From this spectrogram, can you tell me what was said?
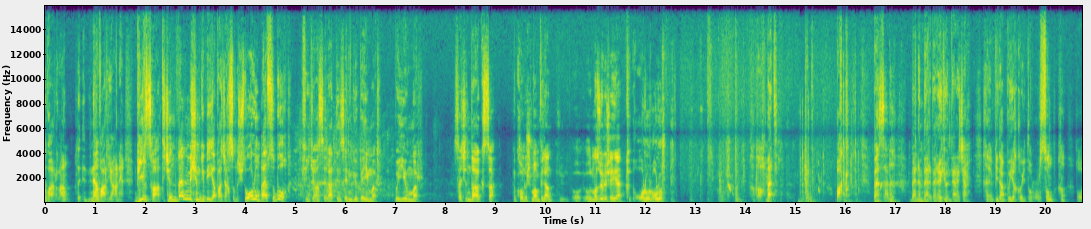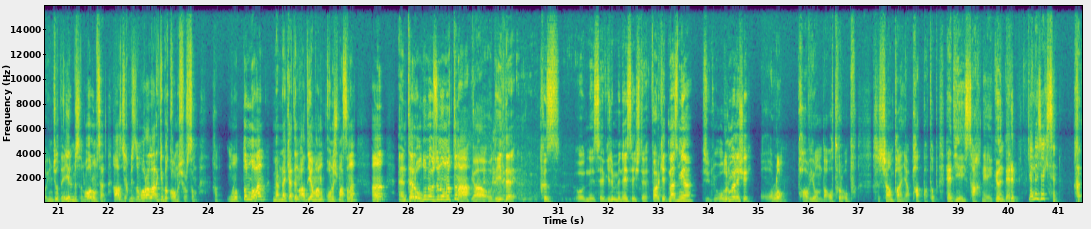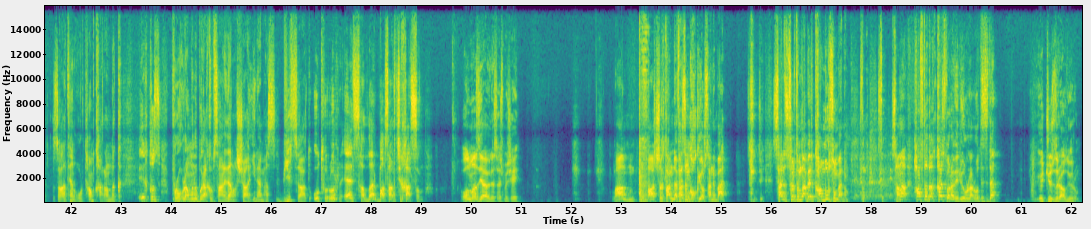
Ne var lan? Ne var yani? Bir saat için benmişim gibi yapacaksın işte oğlum. Hepsi bu. Ya Selahattin senin göbeğin var, bıyığın var. Saçın daha kısa. Konuşmam falan o- olmaz öyle şey ya. Olur olur. Ahmet. Bak ben seni benim berbere göndereceğim. Bir de bıyık uydurursun. Oyuncu değil misin oğlum sen? Azıcık bizim oralar gibi konuşursun. Unuttun mu lan memleketin Adıyaman'ın konuşmasını? Ha? Entel oldun özünü unuttun ha. Ya o değil de kız o ne sevgilim mi neyse işte fark etmez mi ya? Olur mu öyle şey? Oğlum pavyonda oturup şampanya patlatıp hediyeyi sahneye gönderip geleceksin. Zaten ortam karanlık. E, kız programını bırakıp sahneden aşağı inemez. Bir saat oturur, el sallar, basar çıkarsın. Olmaz ya öyle saçma şey. Lan açlıktan nefesin kokuyor senin be. Sen sırtımda bir kambursun benim. Sana haftada kaç para veriyorlar o diziden? 300 lira alıyorum.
